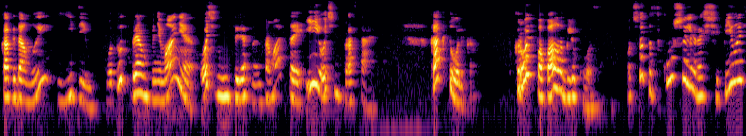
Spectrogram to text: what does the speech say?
когда мы едим? Вот тут прям, внимание, очень интересная информация и очень простая. Как только в кровь попала глюкоза, вот что-то скушали, расщепилось,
